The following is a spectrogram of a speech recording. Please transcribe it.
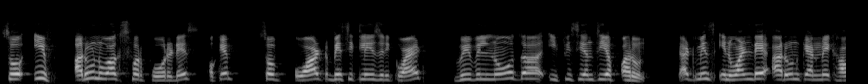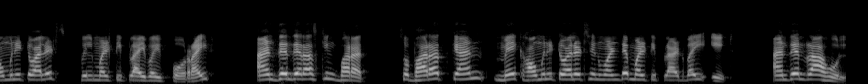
so if Arun works for four days, okay, so what basically is required? We will know the efficiency of Arun. That means in one day, Arun can make how many toilets? We'll multiply by four, right? And then they're asking Bharat. So Bharat can make how many toilets in one day multiplied by eight. And then Rahul.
